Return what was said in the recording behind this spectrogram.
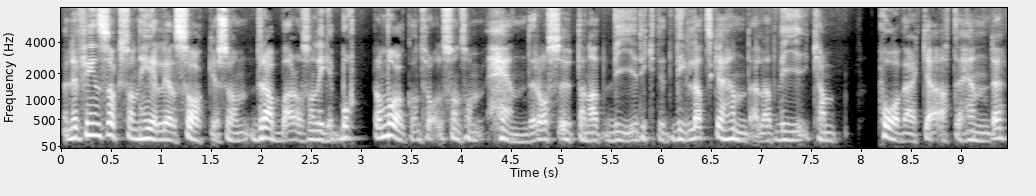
Men det finns också en hel del saker som drabbar oss som ligger bortom vår kontroll. Sånt som händer oss utan att vi riktigt vill att det ska hända eller att vi kan påverka att det hände.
